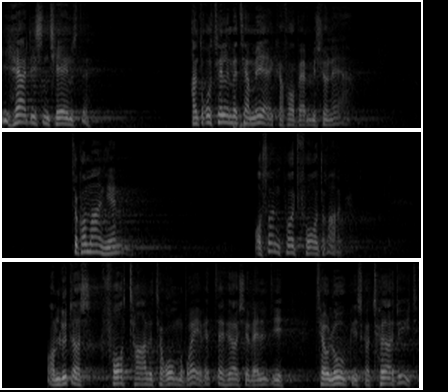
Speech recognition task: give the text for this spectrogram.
ihærdig i sin tjeneste. Han drog til og med til Amerika for at være missionær. Så kommer han hjem, og sådan på et foredrag om Luthers fortale til Romerbrevet, det høres jo vældig teologisk og tørt ud.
